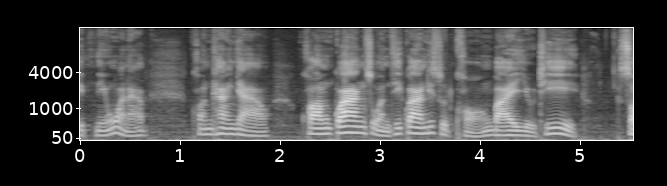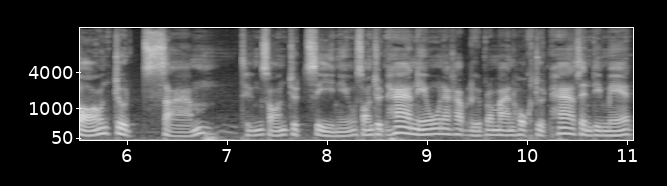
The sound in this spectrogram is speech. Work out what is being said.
10 นิ้วอะนะครับ ค่อนข้างยาว ความกว้างส่วนที่กว้างที่สุดของใบอยู่ที่ 2.3 ถึง 2.4 นิ้ว 2.5 นิ้วนะครับหรือประมาณ 6.5เซนติเมตร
